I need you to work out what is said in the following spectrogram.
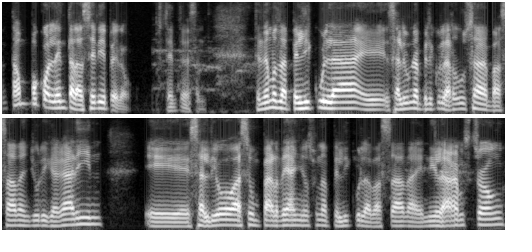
está un poco lenta la serie, pero está interesante. Tenemos la película, eh, salió una película rusa basada en Yuri Gagarin, eh, salió hace un par de años una película basada en Neil Armstrong,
